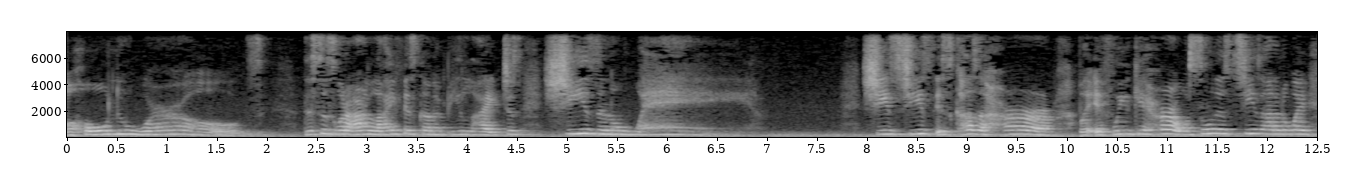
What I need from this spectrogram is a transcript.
a whole new world. This is what our life is to be like. Just, she's in a way. She's she's it's because of her. But if we get her well, as soon as she's out of the way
